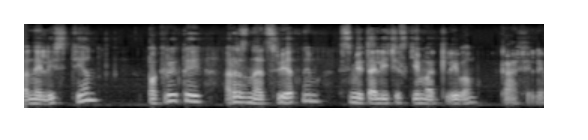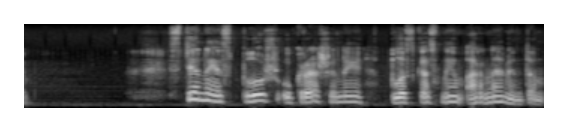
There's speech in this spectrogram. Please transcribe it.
Панели стен покрыты разноцветным с металлическим отливом кафелем. Стены сплошь украшены плоскостным орнаментом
